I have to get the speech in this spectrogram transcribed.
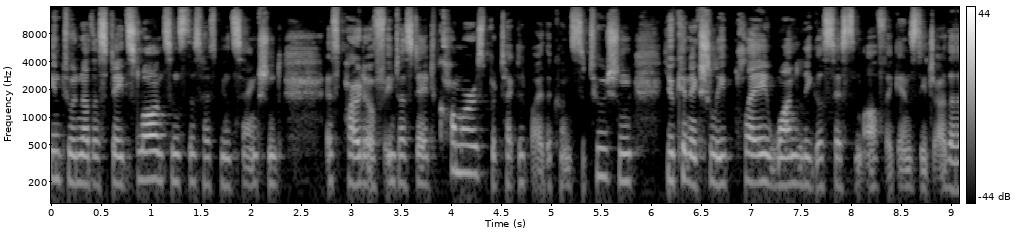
into another state's law, and since this has been sanctioned as part of interstate commerce protected by the Constitution, you can actually play one legal system them off against each other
